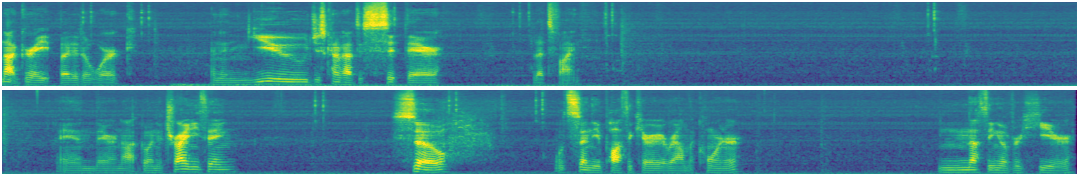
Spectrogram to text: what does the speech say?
Not great, but it'll work. And then you just kind of have to sit there. That's fine. And they're not going to try anything. So, let's send the apothecary around the corner. Nothing over here.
